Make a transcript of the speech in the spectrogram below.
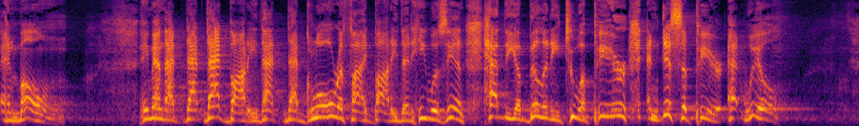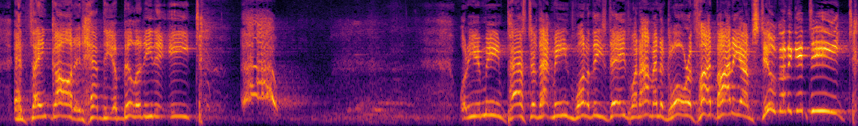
and bone. Amen. That, that, that body, that, that glorified body that he was in, had the ability to appear and disappear at will. And thank God it had the ability to eat. What do you mean, Pastor? That means one of these days when I'm in a glorified body, I'm still going to get to eat.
